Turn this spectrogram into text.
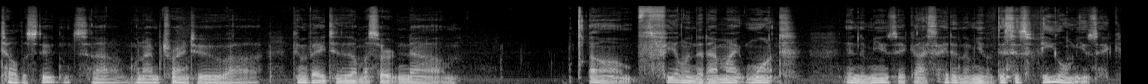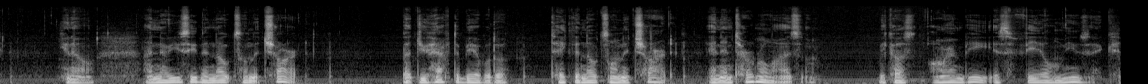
tell the students uh, when I'm trying to uh, convey to them a certain um, um, feeling that I might want in the music. I say to them, you know, this is feel music. You know, I know you see the notes on the chart, but you have to be able to take the notes on the chart and internalize them because R&B is feel music.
